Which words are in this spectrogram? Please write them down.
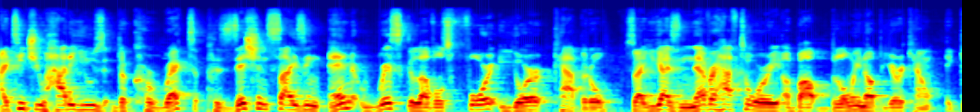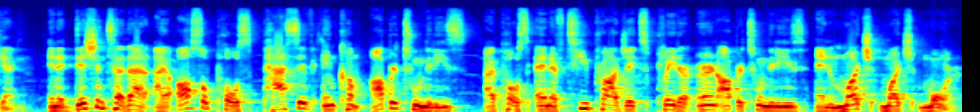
I teach you how to use the correct position sizing and risk levels for your capital so that you guys never have to worry about blowing up your account again. In addition to that, I also post passive income opportunities I post NFT projects, play to earn opportunities, and much, much more.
